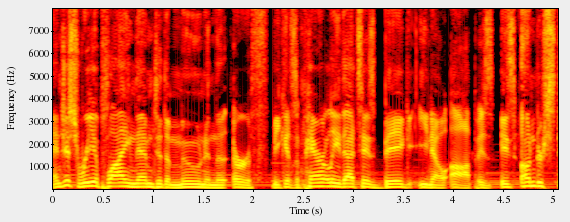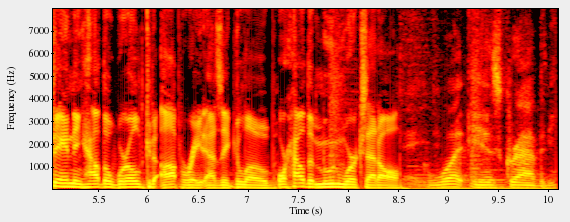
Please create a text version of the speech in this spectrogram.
And just reapplying them to the moon and the earth because apparently that's his big, you know, op is, is understanding how the world could operate as a globe or how the moon works at all. What is gravity.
